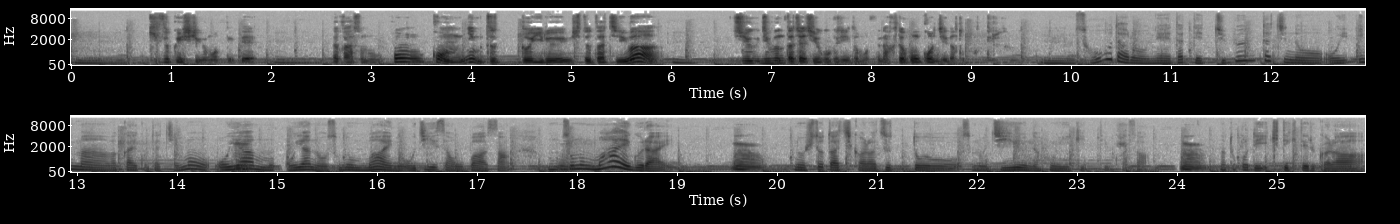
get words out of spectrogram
うん。貴族意識を持ってて、うん。だからその、香港にずっといる人たちは、うん中自分たちは中国人と思ってなくて香港人だと思ってる。と。うん、そうだろうね。だって自分たちの今若い子たちも親も、親のその前のおじいさんおばあさん、もうその前ぐらいうん。の人たちからずっとその自由な雰囲気っていうかさうん。なところで生きてきてるから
